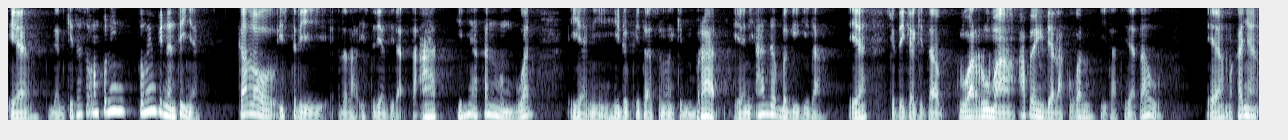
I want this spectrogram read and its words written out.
Ya dan kita seorang pemimpin nantinya. Kalau istri adalah istri yang tidak taat ini akan membuat ya nih hidup kita semakin berat ya ini ada bagi kita. Ya ketika kita keluar rumah apa yang dia lakukan? Kita tidak tahu. Ya makanya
